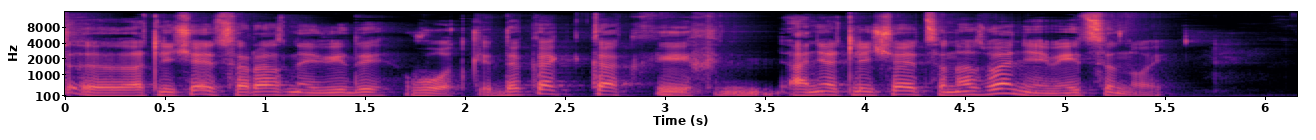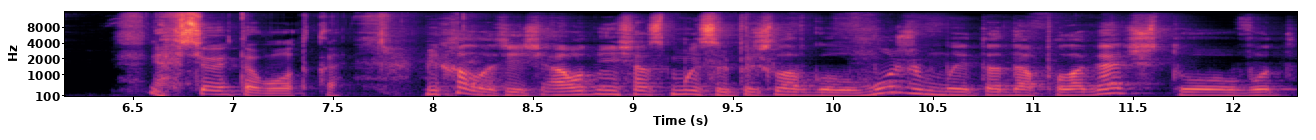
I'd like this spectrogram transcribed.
э, отличаются разные виды водки? Да как, как их, они отличаются названиями и ценой. Все это водка. Михаил Васильевич, а вот мне сейчас мысль пришла в голову. Можем мы тогда полагать, что вот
